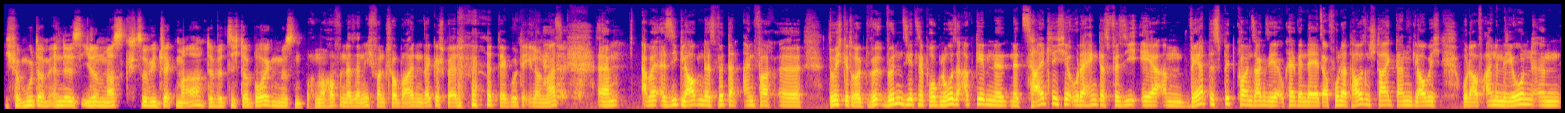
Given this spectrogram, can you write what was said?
ich vermute, am Ende ist Elon Musk so wie Jack Ma, der wird sich da beugen müssen. Wollen wir hoffen, dass er nicht von Joe Biden weggesperrt wird, der gute Elon Musk. ähm, aber äh, Sie glauben, das wird dann einfach äh, durchgedrückt. W würden Sie jetzt eine Prognose abgeben, eine, eine, zeitliche, oder hängt das für Sie eher am Wert des Bitcoin? Sagen Sie, okay, wenn der jetzt auf 100.000 steigt, dann glaube ich, oder auf eine Million, ähm,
